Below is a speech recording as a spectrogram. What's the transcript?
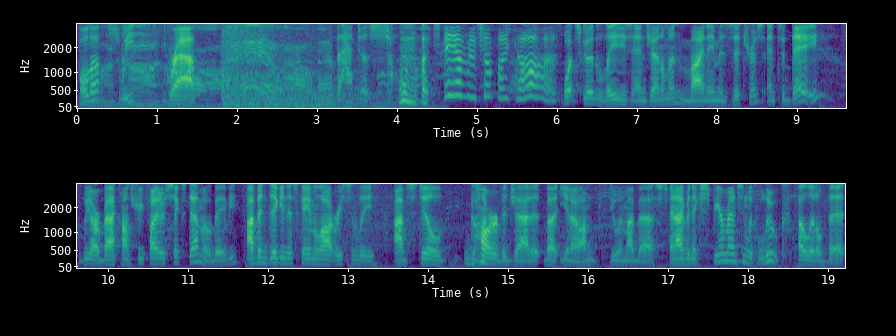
Hold Oh up. my Sweet. God. Grab. Oh, no. That does so much damage. Oh my god. What's good, ladies and gentlemen? My name is Zitrus, and today we are back on Street Fighter 6 demo, baby. I've been digging this game a lot recently. I'm still garbage at it, but you know, I'm doing my best. And I've been experimenting with Luke a little bit,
